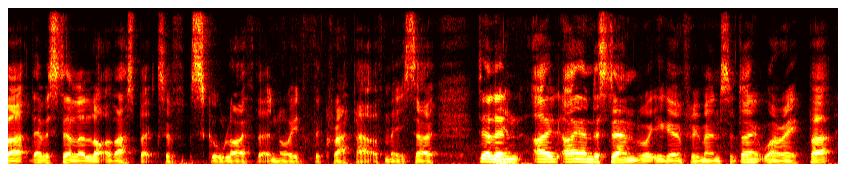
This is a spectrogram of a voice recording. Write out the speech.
but there was still a lot of aspects of school life that annoyed the crap out of me. So, Dylan, I I understand what you're going through, man. So don't worry. But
